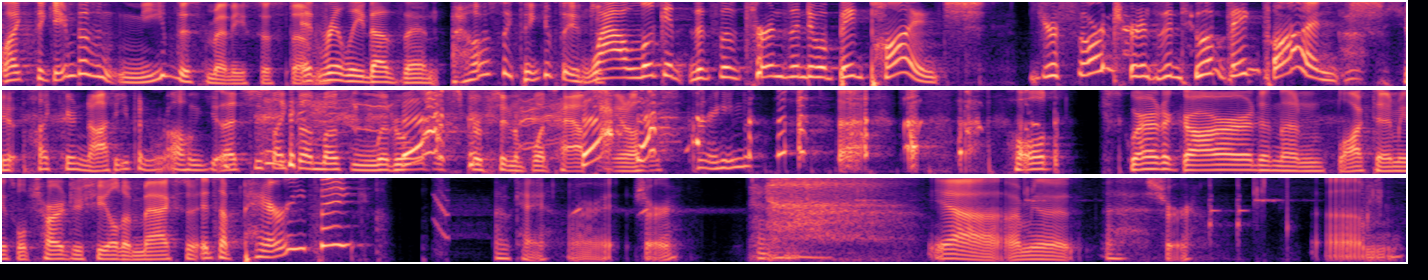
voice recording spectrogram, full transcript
Like the game doesn't need this many systems. It really doesn't. I honestly think if they just Wow, look at this! It turns into a big punch. your sword turns into a big punch. You're, like you're not even wrong. That's just like the most literal description of what's happening on the screen. Hold square to guard, and then blocked enemies will charge your shield at maximum. It's a parry thing. Okay, all right, sure. Yeah, I'm gonna uh, sure. Um,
